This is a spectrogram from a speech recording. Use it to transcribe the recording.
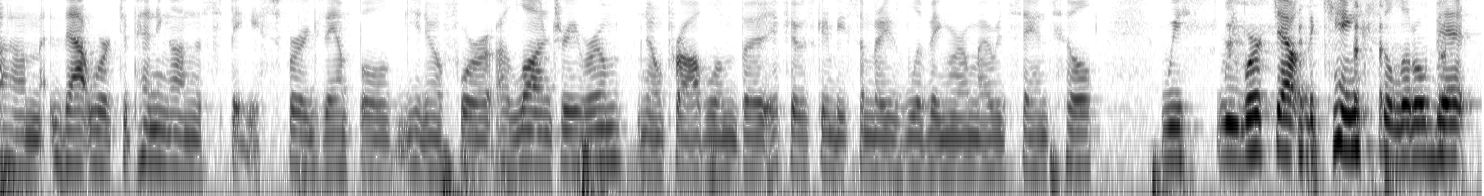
Um, that work depending on the space. For example, you know, for a laundry room, no problem. But if it was going to be somebody's living room, I would say until we we worked out the kinks a little bit,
